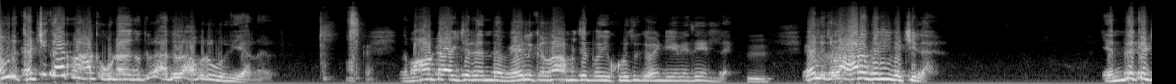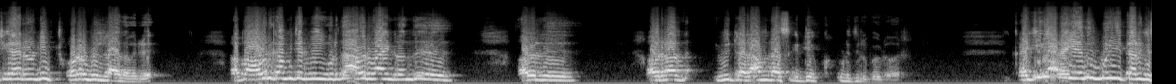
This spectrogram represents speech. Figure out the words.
அவர் கட்சிக்காரன் ஆக்கக்கூடாதுங்கிறதுல அதில் அவர் உறுதியானவர். ஓகே இந்த மாவட்ட ஆட்சியர் இந்த வேலுக்கெல்லாம் அமைச்சர் பதவி கொடுத்துருக்க வேண்டியதே இல்லை. வேலுக்கெல்லாம் ஆரம் தெரியும் கட்சியில. எந்த கட்சிக்காரனுடையும் தொடர்பு இல்லாதவர். அப்ப அவருக்கு அமைச்சர் பதவி கொடுத்தா அவர் வாங்கிட்டு வந்து அவரு அவர் வீட்டில் ராமதாஸ் கிட்டே கொடுத்துட்டு போயிடுவார். கட்சிக்காரன் எதுவும் போய் தனக்கு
